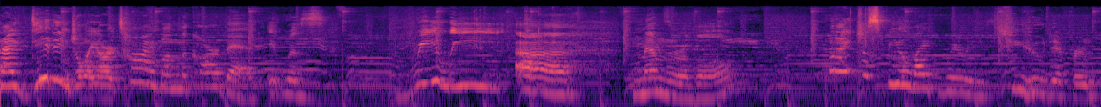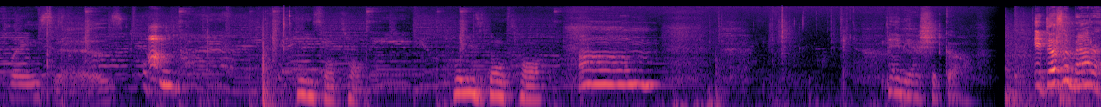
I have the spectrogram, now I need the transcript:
And I did enjoy our time on the car bed. It was really uh, memorable. But I just feel like we're in two different places. Please don't talk. Please don't talk. Um, maybe I should go. It doesn't matter.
